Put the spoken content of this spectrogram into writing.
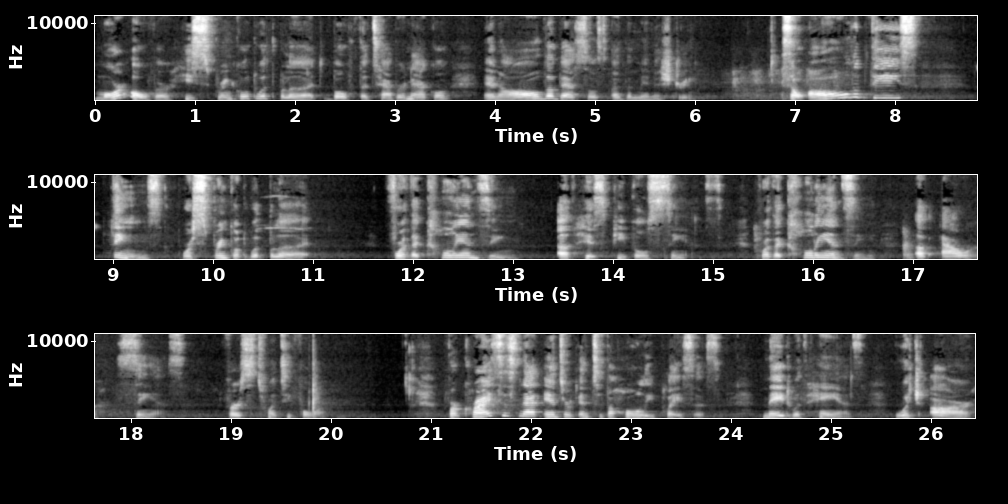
Moreover, he sprinkled with blood both the tabernacle and all the vessels of the ministry. So all of these things were sprinkled with blood for the cleansing of his people's sins, for the cleansing of our sins. Verse 24 For Christ has not entered into the holy places made with hands, which are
